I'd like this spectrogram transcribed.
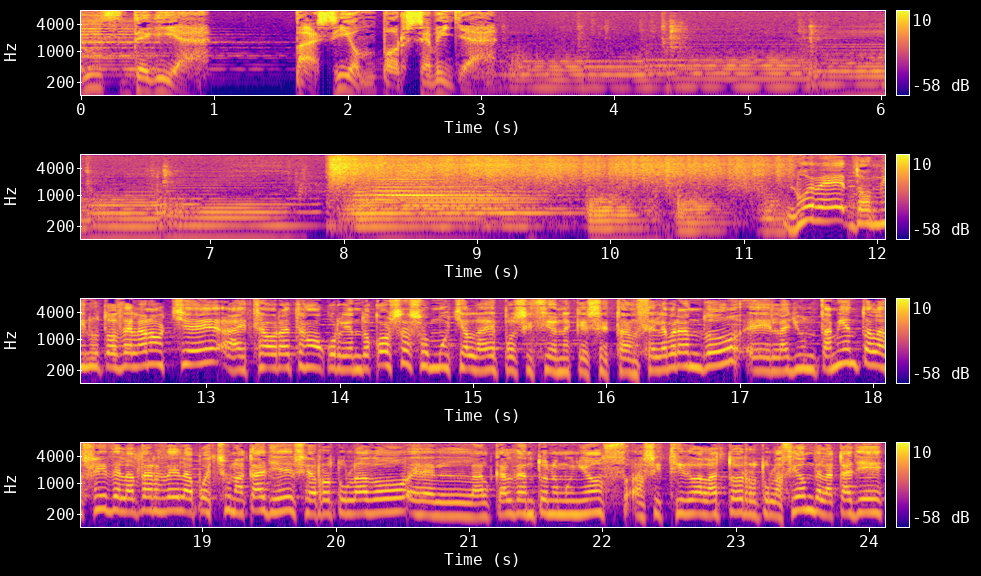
Cruz de Guía. Pasión por Sevilla. Nueve, dos minutos de la noche. A esta hora están ocurriendo cosas. Son muchas las exposiciones que se están celebrando. El ayuntamiento a las seis de la tarde le ha puesto una calle. Se ha rotulado el alcalde Antonio Muñoz ha asistido al acto de rotulación de la calle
